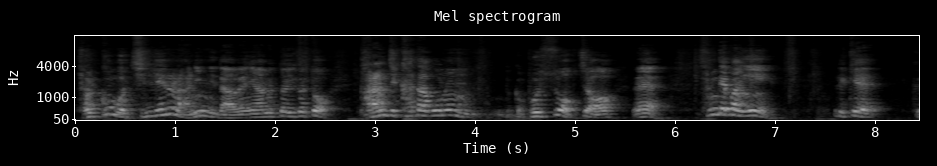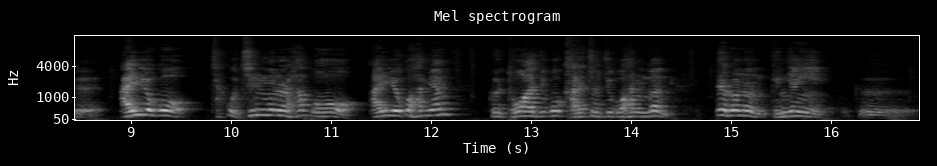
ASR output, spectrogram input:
결코 뭐 진리는 아닙니다. 왜냐하면 또 이것도 바람직하다고는 그볼수 없죠. 왜 상대방이 이렇게 그 알려고 자꾸 질문을 하고 알려고 하면 그 도와주고 가르쳐주고 하는 건 때로는 굉장히 그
